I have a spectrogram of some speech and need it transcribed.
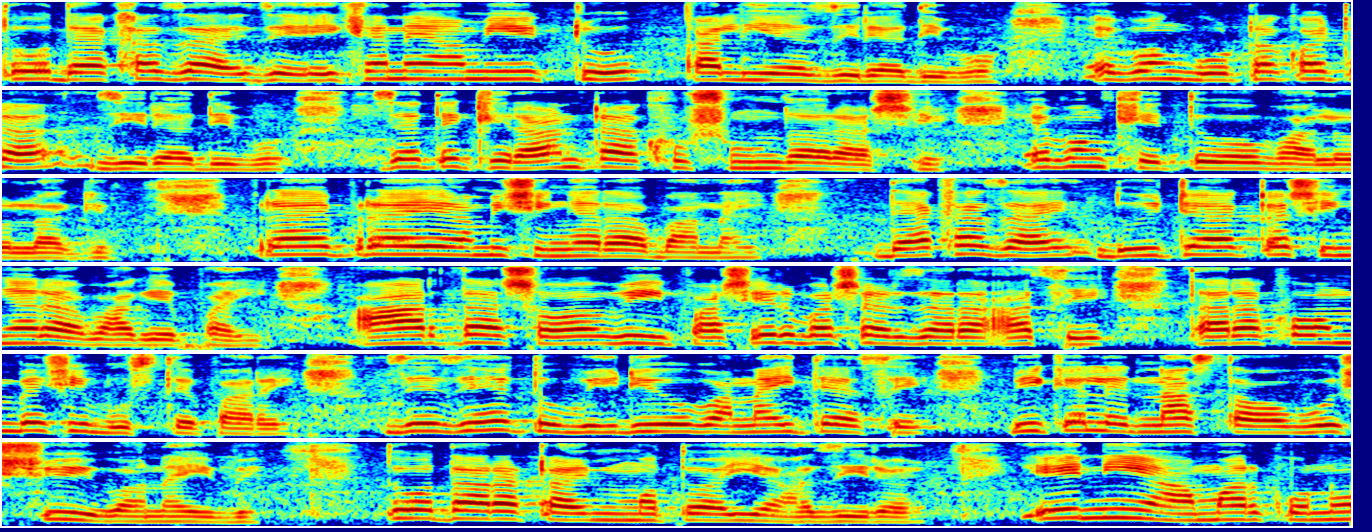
তো দেখা যায় যে এখানে আমি একটু কালিয়া জিরা দিব এবং গোটা কয়টা জিরা দিব, যাতে ঘেরানটা খুব সুন্দর আসে এবং খেতেও ভালো লাগে প্রায় প্রায় আমি সিঙ্গারা বানাই দেখা যায় দুইটা একটা সিঙ্গারা ভাগে পাই। আর তা সবই পাশের বাসার যারা আছে, তারা কম বেশি বুঝতে পারে। যে যেহেতু ভিডিও বানাইতে আছে, বিকেলের নাস্তা অবশ্যই বানাইবে। তো তারা টাইম মতো আইয়া হাজির হয়। এ নিয়ে আমার কোনো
